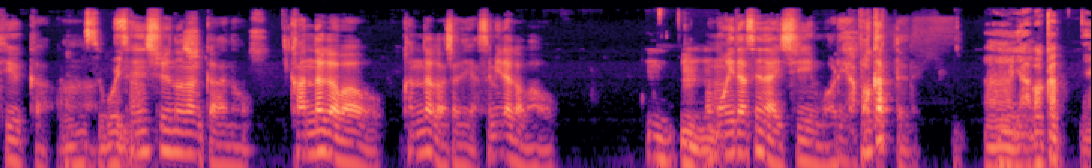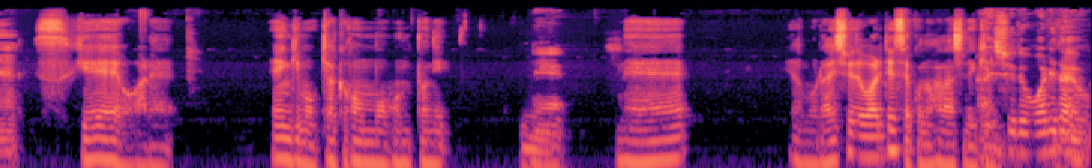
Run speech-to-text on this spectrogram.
ていうか、うんすごいな先週のなんかあの、神田川を、神田川じゃねえや、隅田川をうん。うん。思い出せないシーンもあれやばかったよね。ああ、やばかったね。すげえよ、あれ。演技も脚本も本当に。ねねえ。いや、もう来週で終わりですよ、この話できる来。週で終わりだよ。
